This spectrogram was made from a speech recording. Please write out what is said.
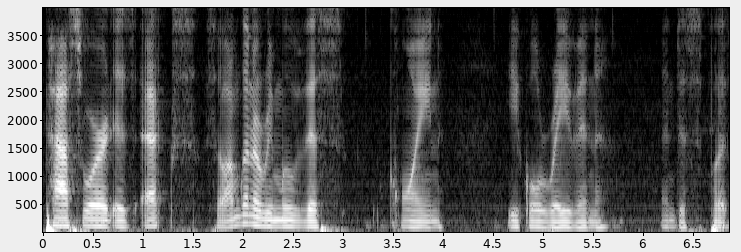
Password is X, so I'm going to remove this coin equal Raven and just put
